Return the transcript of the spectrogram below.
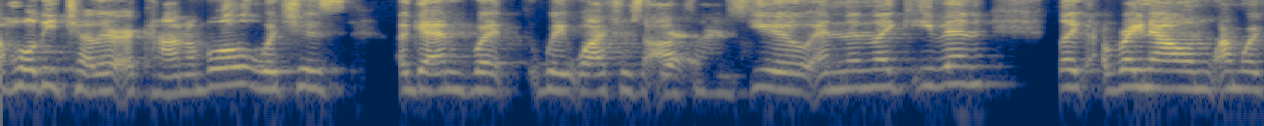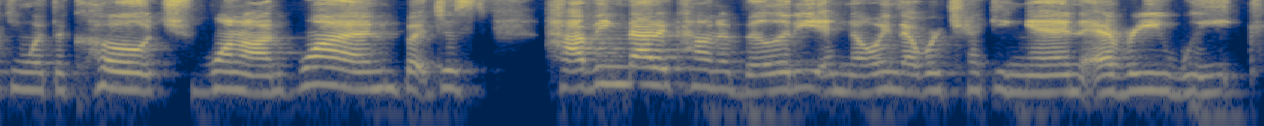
hold each other accountable which is again what weight watchers offers yeah. you and then like even like right now I'm, I'm working with a coach one-on-one but just having that accountability and knowing that we're checking in every week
